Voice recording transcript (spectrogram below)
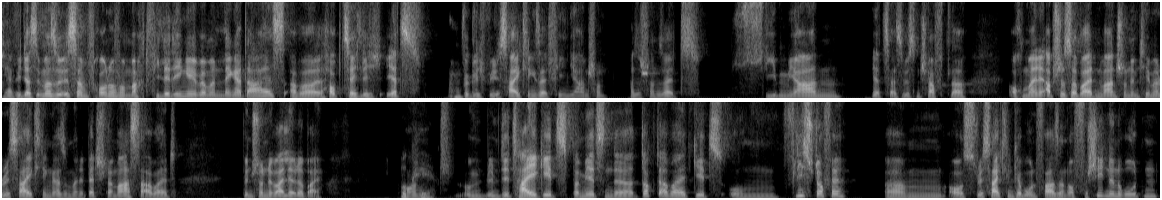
ja, wie das immer so ist am Fraunhofer, macht viele Dinge, wenn man länger da ist, aber hauptsächlich jetzt wirklich Recycling seit vielen Jahren schon. Also schon seit sieben Jahren jetzt als Wissenschaftler. Auch meine Abschlussarbeiten waren schon im Thema Recycling, also meine Bachelor-Masterarbeit. Bin schon eine Weile dabei. Okay. Und im Detail geht es bei mir jetzt in der Doktorarbeit geht um Fließstoffe ähm, aus Recycling-Carbonfasern auf verschiedenen Routen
